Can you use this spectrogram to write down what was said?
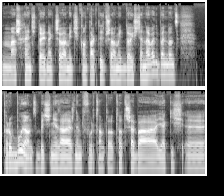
masz chęć, to jednak trzeba mieć kontakty, trzeba mieć dojście, nawet będąc próbując być niezależnym twórcą, to, to trzeba jakiś, e,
